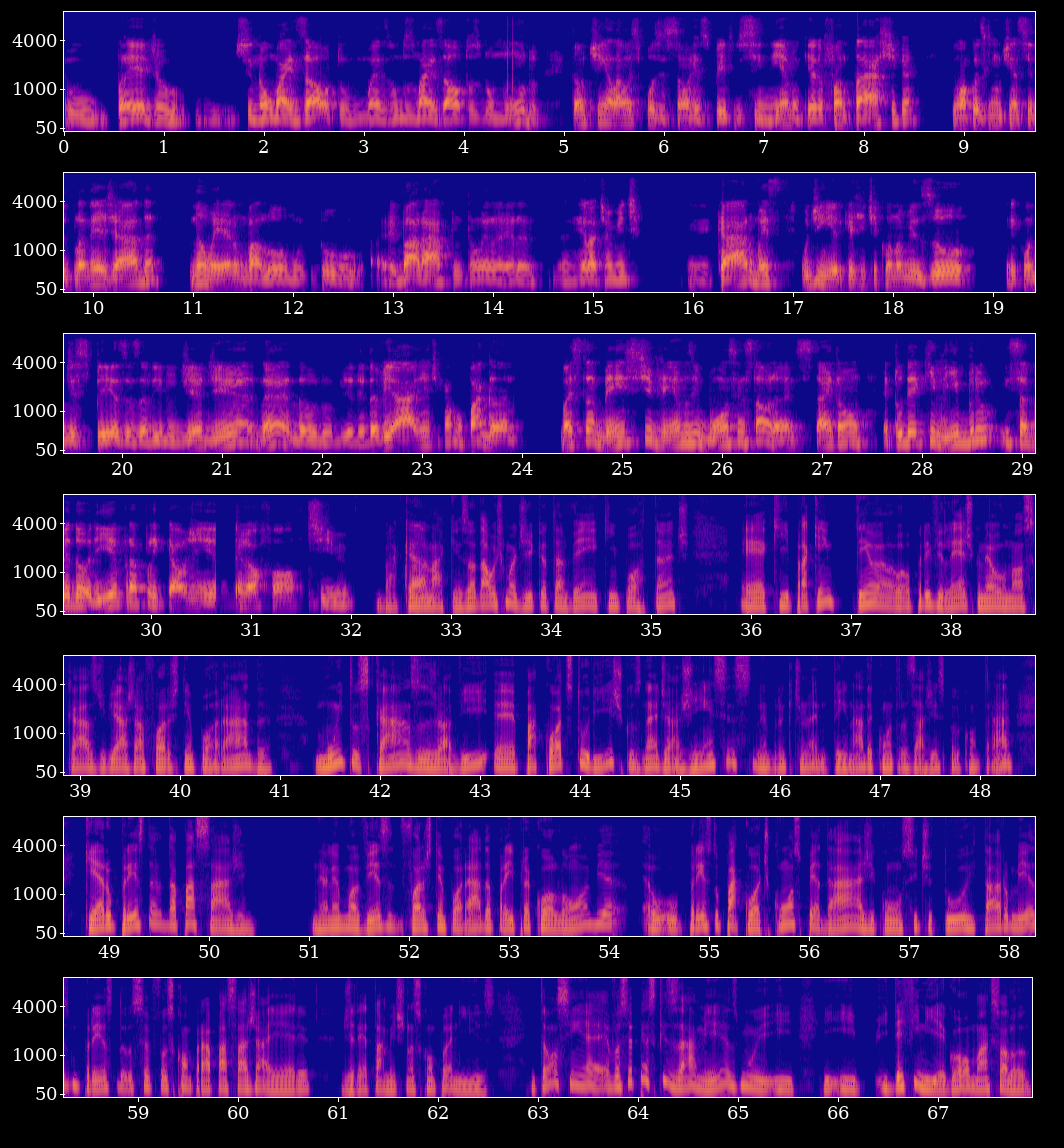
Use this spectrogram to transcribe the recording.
é o prédio, se não o mais alto, mas um dos mais altos do mundo. Então tinha lá uma exposição a respeito de cinema que era fantástica, uma coisa que não tinha sido planejada, não era um valor muito é, barato, então era, é, relativamente é, caro, mas o dinheiro que a gente economizou com despesas ali do dia a dia, né, do, do dia a dia da viagem, a gente acabou pagando mas também estivemos em bons restaurantes, tá? Então, é tudo equilíbrio e sabedoria para aplicar o dinheiro da melhor forma possível. Bacana, tá? Marquinhos. Vou dar a última dica também, que é importante, é que para quem tem o, o privilégio, né, o nosso caso, de viajar fora de temporada, muitos casos já vi é, pacotes turísticos né, de agências, lembrando que não tem nada contra as agências, pelo contrário, que era o preço da, da passagem. Né? Eu lembro uma vez, fora de temporada, para ir para Colômbia, o preço do pacote com hospedagem, com city tour e tal, era o mesmo preço se você fosse comprar a passagem aérea diretamente nas companhias. Então, assim, é você pesquisar mesmo e, e, e, e definir, igual o Max falou.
